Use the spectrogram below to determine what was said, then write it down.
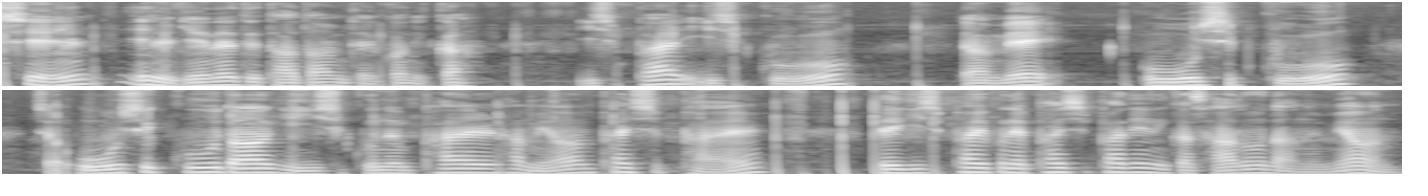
7, 1 얘네들 다 더하면 될 거니까 28, 29 그다음에 59 자, 59 더하기 29는 8 하면 88 128분의 88이니까 4로 나누면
